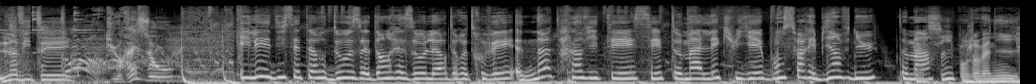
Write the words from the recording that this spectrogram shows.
l'invité du réseau. Il est 17h12 dans le réseau, l'heure de retrouver notre invité, c'est Thomas Lécuyer. Bonsoir et bienvenue. Thomas. Merci, bonjour Vanille.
